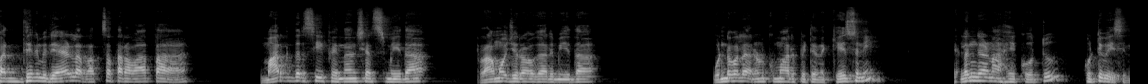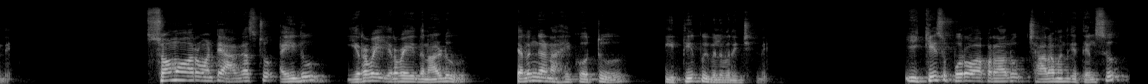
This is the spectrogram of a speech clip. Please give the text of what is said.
పద్దెనిమిదేళ్ళ రచ్చ తర్వాత మార్గదర్శి ఫైనాన్షియల్స్ మీద రామోజీరావు గారి మీద ఉండవల్లి అరుణ్ కుమార్ పెట్టిన కేసుని తెలంగాణ హైకోర్టు కొట్టివేసింది. సోమవారం అంటే ఆగస్టు ఐదు ఇరవై ఇరవై ఐదు నాడు తెలంగాణ హైకోర్టు ఈ తీర్పు వెలువరించింది. ఈ కేసు పూర్వాపరాలు చాలామందికి తెలుసు.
